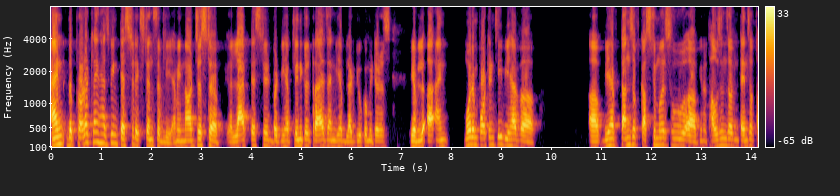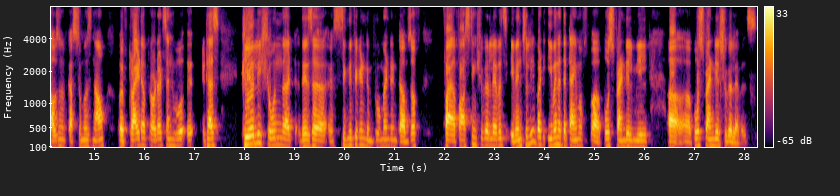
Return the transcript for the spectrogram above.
And the product line has been tested extensively. I mean, not just uh, lab tested, but we have clinical trials and we have blood glucometers. We have, uh, and more importantly, we have uh, uh we have tons of customers who, uh, you know, thousands of tens of thousands of customers now who have tried our products and who uh, it has clearly shown that there's a, a significant improvement in terms of fasting sugar levels eventually, but even at the time of postprandial meal, postprandial sugar levels.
